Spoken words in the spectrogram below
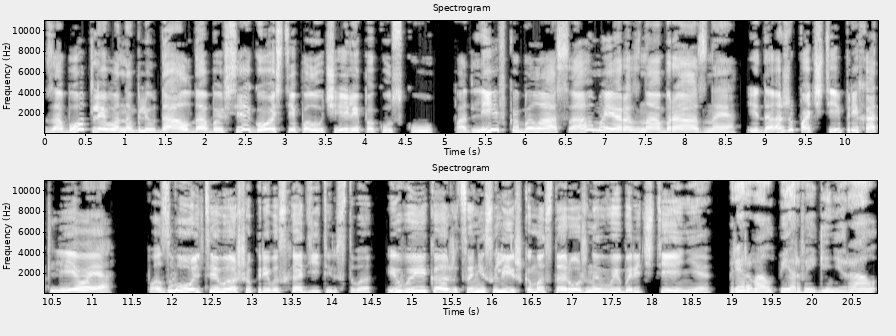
заботливо наблюдал, дабы все гости получили по куску. Подливка была самая разнообразная и даже почти прихотливая. «Позвольте, ваше превосходительство, и вы, кажется, не слишком осторожны в выборе чтения», прервал первый генерал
